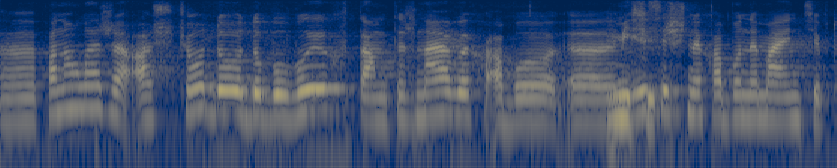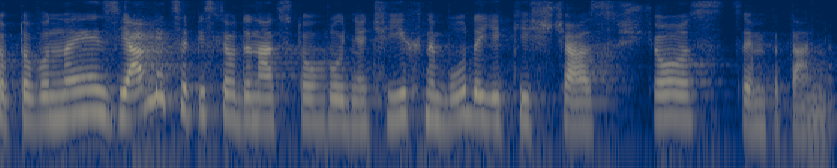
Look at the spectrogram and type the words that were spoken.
Е, Пане Олеже, а щодо добових, там тижневих або е, Місяч. місячних абонементів, тобто вони з'являться після 11 грудня, чи їх не буде якийсь час? Що з цим питанням?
